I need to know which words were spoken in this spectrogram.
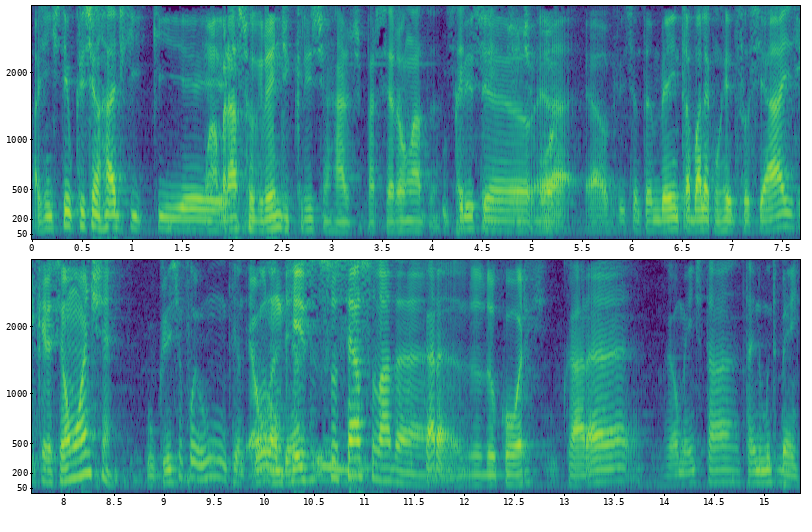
A gente tem o Christian Hard que, que um abraço grande Christian Hard, parceirão lá do o Christian, é, é, o Christian também trabalha com redes sociais. E cresceu um monte. O Christian foi um que entrou é um lá dentro. case de sucesso lá da, cara, do, do co-work. O cara realmente está tá indo muito bem.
